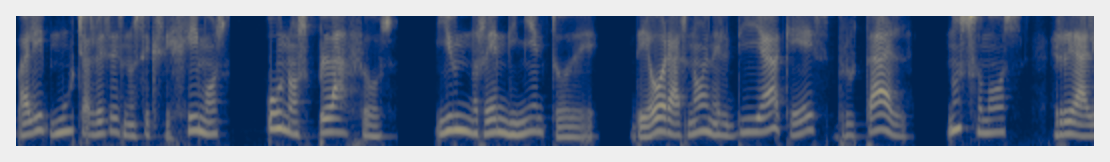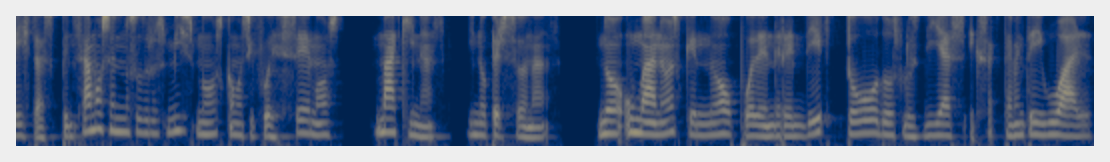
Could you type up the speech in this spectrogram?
¿Vale? Muchas veces nos exigimos unos plazos y un rendimiento de, horas ¿no? en el día que es brutal. No somos realistas. Pensamos en nosotros mismos como si fuésemos máquinas y no personas, no humanos que no pueden rendir todos los días exactamente igual,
